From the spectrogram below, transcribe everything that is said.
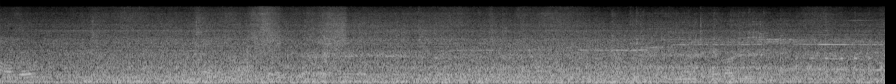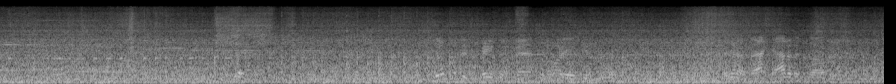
On road. Don't put this tape on, man. Nobody will get They're gonna back out of it though.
